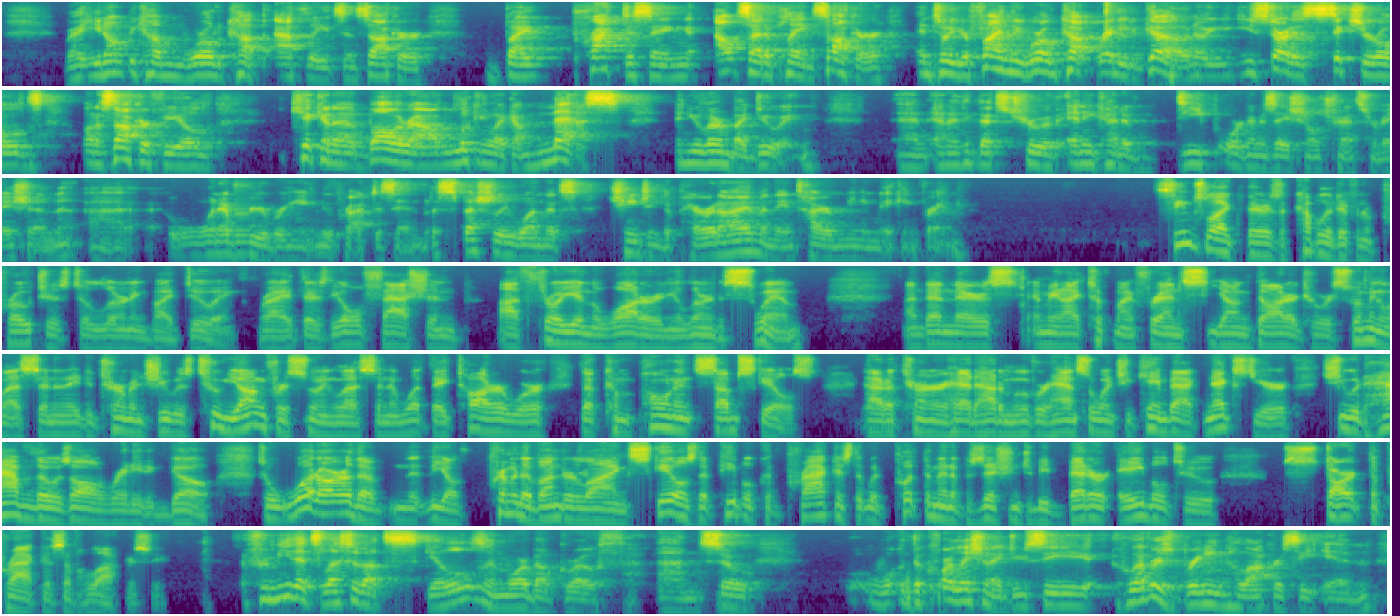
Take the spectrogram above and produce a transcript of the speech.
right? You don't become world cup athletes in soccer by practicing outside of playing soccer until you're finally world cup ready to go. No you start as six year olds on a soccer field kicking a ball around looking like a mess and you learn by doing. And, and i think that's true of any kind of deep organizational transformation uh, whenever you're bringing a new practice in but especially one that's changing the paradigm and the entire meaning making frame. Seems like there's a couple of different approaches to learning by doing right? There's the old fashioned uh, throw you in the water and you learn to swim and then there's, I mean, I took my friend's young daughter to her swimming lesson and they determined she was too young for swimming lesson. And what they taught her were the component sub skills, how to turn her head, how to move her hands. So when she came back next year, she would have those all ready to go. So what are the, the you know, primitive underlying skills that people could practice that would put them in a position to be better able to start the practice of holacracy? For me, that's less about skills and more about growth. Um, so the correlation I do see, whoever's bringing holacracy in,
